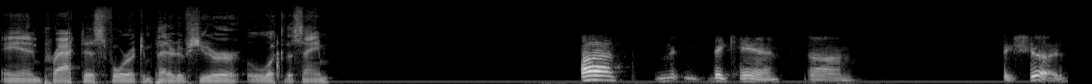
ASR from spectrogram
and practice for a competitive shooter look the same? Uh, n- they can. Um, they should,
